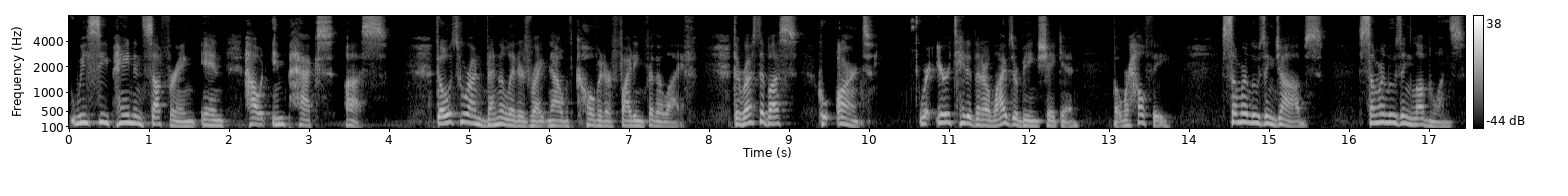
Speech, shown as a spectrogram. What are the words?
we see pain and suffering in how it impacts us. Those who are on ventilators right now with COVID are fighting for their life. The rest of us who aren't, we're irritated that our lives are being shaken, but we're healthy. Some are losing jobs, some are losing loved ones.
